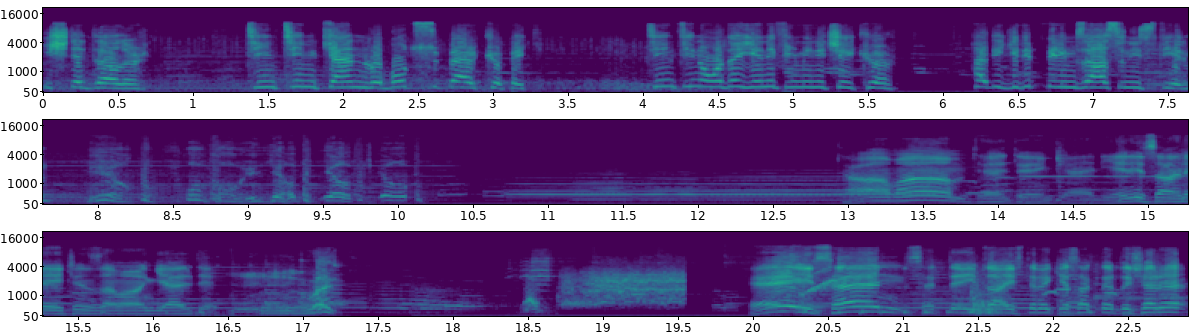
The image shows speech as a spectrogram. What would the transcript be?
İşte Dollar. Tintin Ken robot süper köpek. Tintin orada yeni filmini çekiyor. Hadi gidip bir imzasını isteyelim. Yap, yap, yap, yap. Tamam Tentenken. Yeni sahne için zaman geldi. Hey sen! Sette imza istemek yasaktır dışarı.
